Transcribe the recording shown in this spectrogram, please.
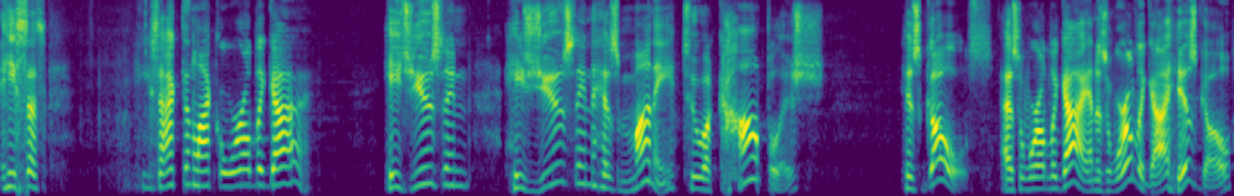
he says he's acting like a worldly guy. He's using he's using his money to accomplish his goals as a worldly guy. And as a worldly guy, his goal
